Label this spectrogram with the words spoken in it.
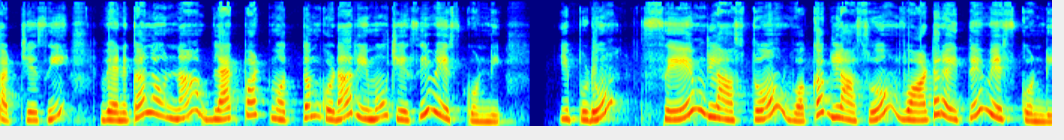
కట్ చేసి వెనకాల ఉన్న బ్లాక్ పార్ట్ మొత్తం కూడా రిమూవ్ చేసి వేసుకోండి. ఇప్పుడు సేమ్ గ్లాస్తో ఒక గ్లాసు వాటర్ అయితే వేసుకోండి.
